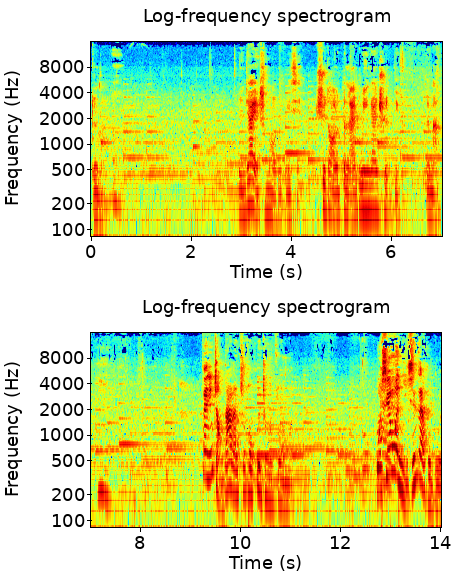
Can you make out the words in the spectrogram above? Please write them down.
对吗？嗯人家也是冒着危险去到了本来不应该去的地方，对吗？嗯，但你长大了之后会这么做吗？我先问你现在会不会？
